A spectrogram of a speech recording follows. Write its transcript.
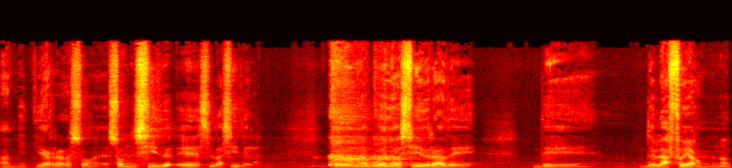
a mi tierra son, son es la sidra. Pero una buena sidra de, de, de la ferme, ¿no?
